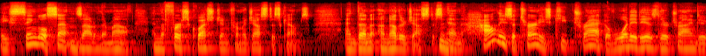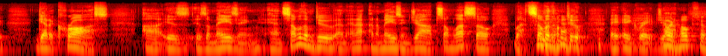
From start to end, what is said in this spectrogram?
a single sentence out of their mouth, and the first question from a justice comes, and then another justice. And how these attorneys keep track of what it is they're trying to get across uh, is, is amazing. And some of them do an, an, an amazing job, some less so, but some of them do a, a great job. I would hope so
